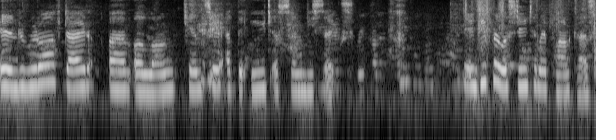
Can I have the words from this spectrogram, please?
and Rudolph died of a lung cancer at the age of 76. Thank you for listening to my podcast.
